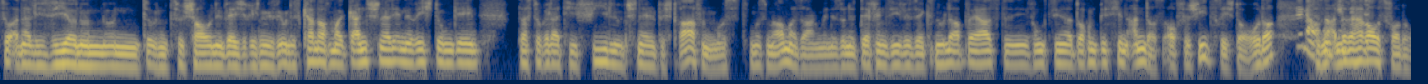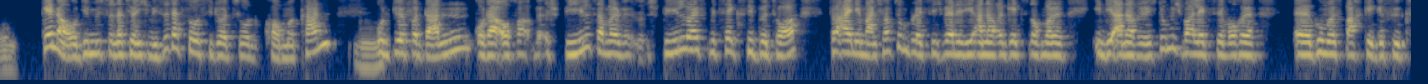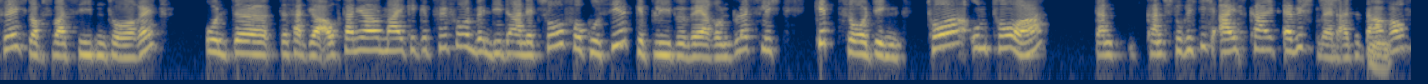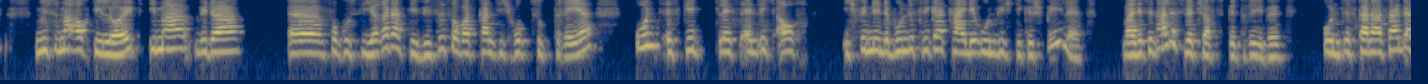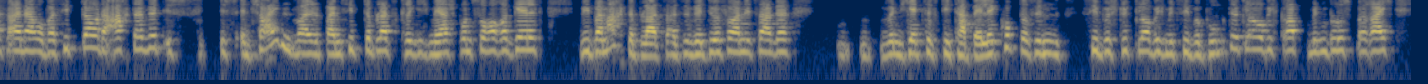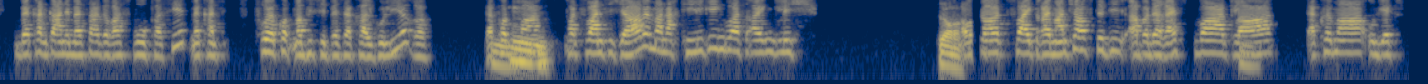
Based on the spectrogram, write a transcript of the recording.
zu analysieren und, und, und zu schauen, in welche Richtung es geht. Und es kann auch mal ganz schnell in eine Richtung gehen, dass du relativ viel und schnell bestrafen musst, muss man auch mal sagen. Wenn du so eine defensive 6-0-Abwehr hast, die funktioniert ja doch ein bisschen anders, auch für Schiedsrichter, oder? Genau. Das ist eine andere Herausforderung. Genau, die müssen natürlich wissen, dass so eine Situation kommen kann Mhm. und dürfen dann, oder auch Spiel, sagen wir, Spiel läuft mit sechs, sieben Tor für eine Mannschaft und plötzlich werde die andere, geht's nochmal in die andere Richtung. Ich war letzte Woche äh, Gummersbach gegen Füchse, ich glaube, es war sieben Tore. Und äh, das hat ja auch Tanja und Maike gepfiffen. Und wenn die da nicht so fokussiert geblieben wäre und plötzlich kippt so ein Ding Tor um Tor, dann kannst du richtig eiskalt erwischt werden. Also darauf müssen wir auch die Leute immer wieder äh, fokussieren, dass die wissen, sowas kann sich ruckzuck drehen. Und es gibt letztendlich auch ich finde in der Bundesliga keine unwichtige Spiele, weil das sind alles Wirtschaftsbetriebe. Und es kann auch sein, dass einer, ob er siebter oder achter wird, ist, ist entscheidend, weil beim siebten Platz kriege ich mehr Sponsorengeld wie beim achten Platz. Also wir dürfen auch nicht sagen, wenn ich jetzt auf die Tabelle gucke, da sind sieben Stück, glaube ich, mit sieben Punkte, glaube ich, gerade mit dem Plusbereich. Wer kann gar nicht mehr sagen, was wo passiert. Man kann, früher konnte man ein bisschen besser kalkulieren. Da konnte Mhm. man vor 20 Jahren, wenn man nach Kiel ging, war es eigentlich Ja, außer zwei, drei Mannschaften, die, aber der Rest war klar, da können wir, und jetzt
